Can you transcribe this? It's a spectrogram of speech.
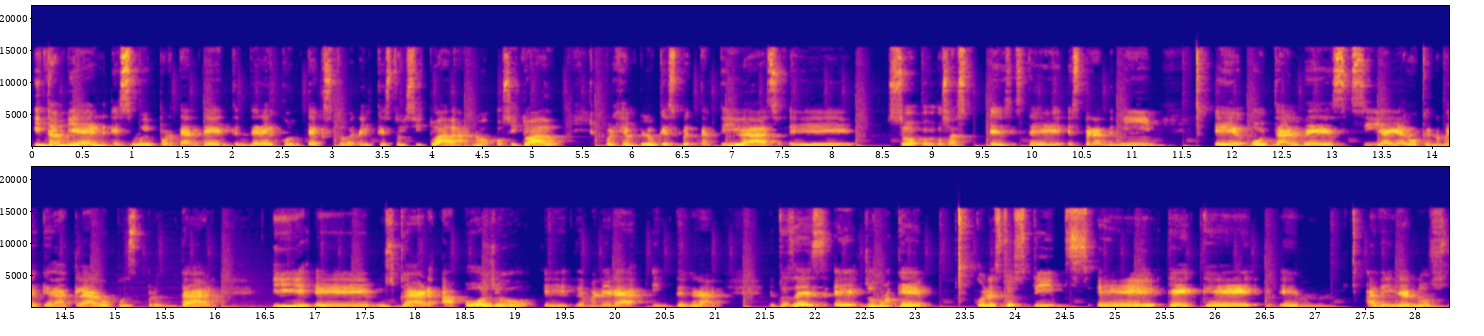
Y también es muy importante entender el contexto en el que estoy situada, ¿no? O situado. Por ejemplo, qué expectativas eh, o sea, este, esperan de mí, eh, o tal vez si hay algo que no me queda claro, pues preguntar y eh, buscar apoyo eh, de manera integral. Entonces, eh, yo creo que con estos tips eh, que, em, Adina nos,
